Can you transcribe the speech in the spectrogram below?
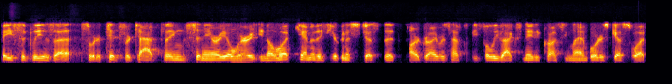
basically is a sort of tit for tat thing scenario where, you know what, Canada, if you're going to suggest that our drivers have to be fully vaccinated crossing land borders, guess what?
